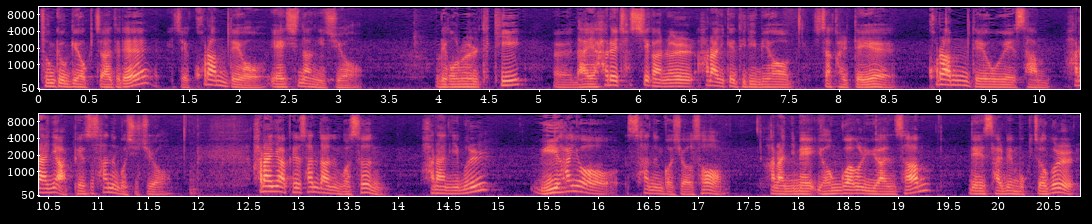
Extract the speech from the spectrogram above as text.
종교개혁자들의 이제 코람데오의 신앙이지요. 우리가 오늘 특히 나의 하루의 첫 시간을 하나님께 드리며 시작할 때에 코람데오의 삶, 하나님 앞에서 사는 것이죠. 하나님 앞에서 산다는 것은 하나님을 위하여 사는 것이어서 하나님의 영광을 위한 삶, 내 삶의 목적을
